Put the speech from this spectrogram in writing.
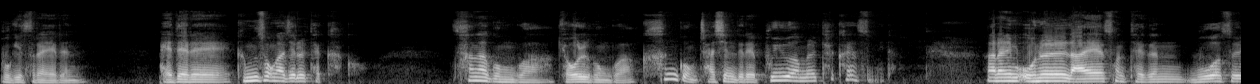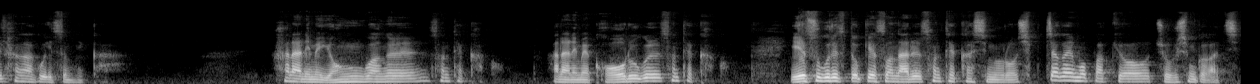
북이스라엘은 베델의 금송아지를 택하고, 상하궁과 겨울궁과 큰 궁, 자신들의 부유함을 택하였습니다. 하나님, 오늘 나의 선택은 무엇을 향하고 있습니까? 하나님의 영광을 선택하고 하나님의 거룩을 선택하고 예수 그리스도께서 나를 선택하심으로 십자가에 못 박혀 죽으심과 같이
